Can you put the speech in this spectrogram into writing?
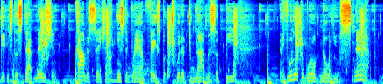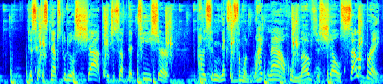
Get into the Snap Nation conversation on Instagram, Facebook, Twitter. Do not miss a beat. If you want to let the world know you snap, just hit the Snap Studio shop, get yourself that t shirt. You're probably sitting next to someone right now who loves the show. Celebrate!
